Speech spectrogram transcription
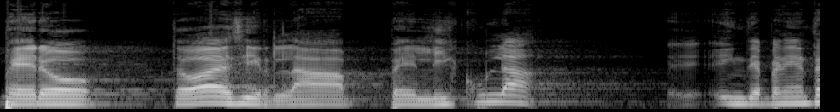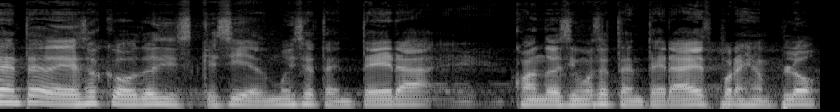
pero te voy a decir, la película, eh, independientemente de eso que vos decís, que sí, es muy setentera, eh, cuando decimos setentera es, por ejemplo,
